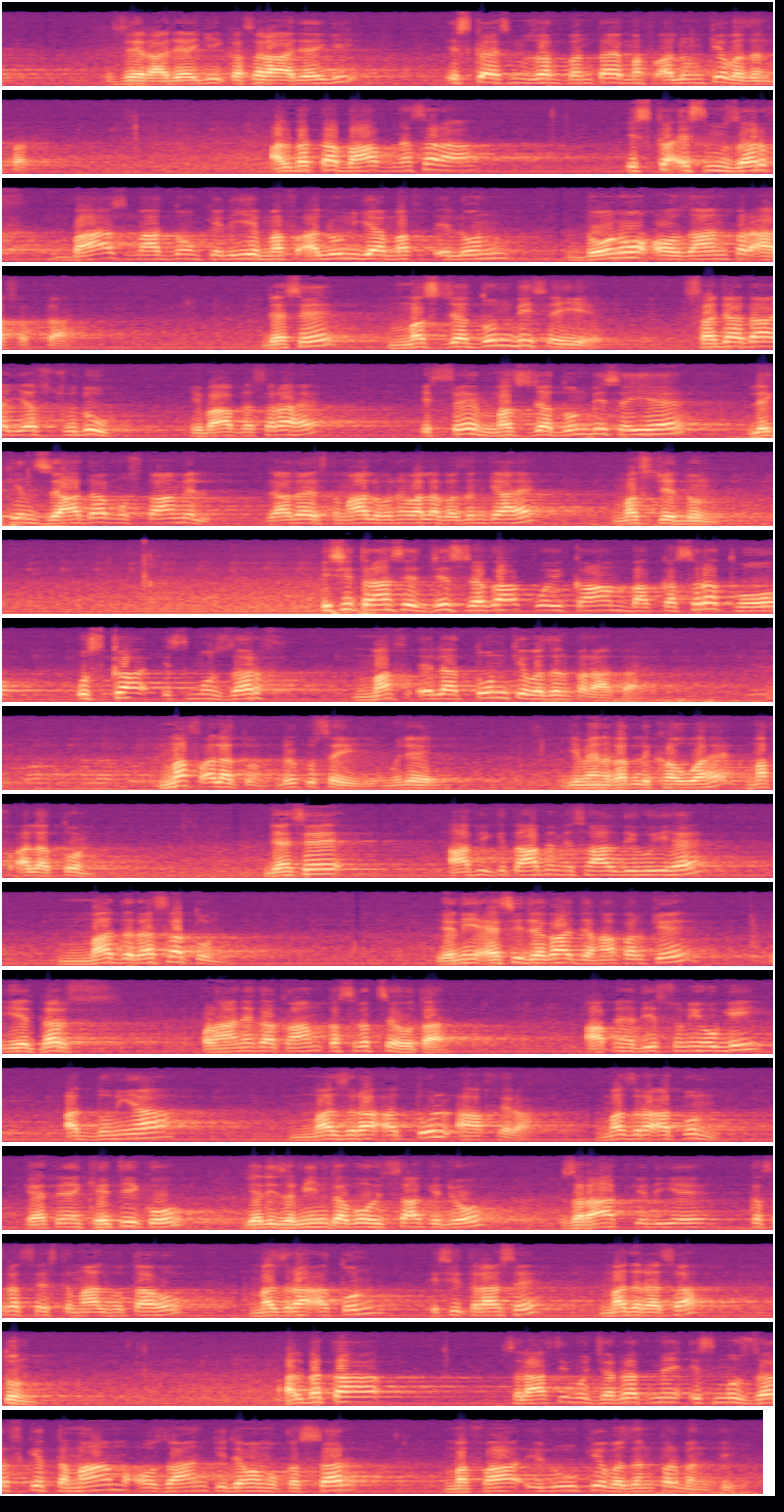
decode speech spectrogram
जेर आ जाएगी, कसर आ जाएगी। इसका इसम ज़र्फ बनता है मफ़अलुन के वज़न पर। अलबत् बाब नसरा, इसका इसम ज़र्फ बास मादों के लिए मफ़अलुन या मफ़अलुन दोनों औजान पर आ सकता है। जैसे मस्जदुन भी सही है। सजदा यसजुदू, ये बाब दसरा है। इससे मस्जदुन भी सही है, लेकिन ज़्यादा मुस्तामिल, ज़्यादा इस्तेमाल होने वाला वज़न क्या है? मस्जिदुन। इसी तरह से जिस जगह कोई काम बाकसरत हो, उसका इसम जर्फ मफलतुन के वज़न पर आता है। मफ मफलतुन, बिल्कुल सही है मुझे ये मैंने गलत लिखा हुआ है मफलतुन जैसे आपकी किताब में मिसाल दी हुई है, मदरसतुन। यानी ऐसी जगह जहाँ पर के ये दर्स, पढ़ाने का काम कसरत से होता है। आपने हदीस सुनी होगी दुनिया मजरातुल आखिरा। मजरातुन कहते हैं खेती को, यानी ज़मीन का वो हिस्सा के जो ज़रात के लिए कसरत से इस्तेमाल होता हो। मजरातुन इसी तरह से मदरसा तुन अलबत् सलासी मुजरत में इसम ज़र्फ़ के तमाम औजान की जमा मुकसर मफ़ाइलू के वज़न पर बनती है।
